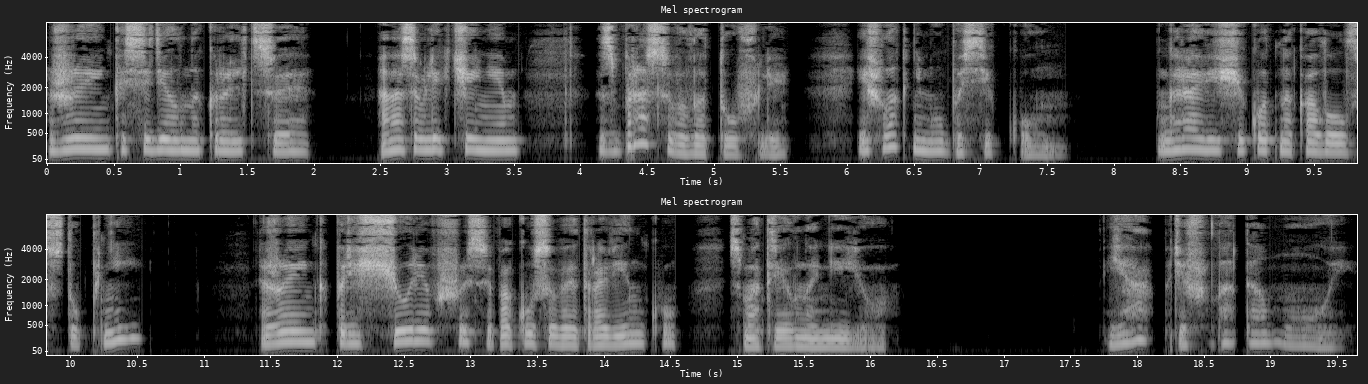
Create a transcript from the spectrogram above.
Женька сидела на крыльце. Она с облегчением сбрасывала туфли и шла к нему босиком. Гравий щекотно наколол ступни. Женька, прищурившись и покусывая травинку, смотрел на нее. «Я пришла домой», —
